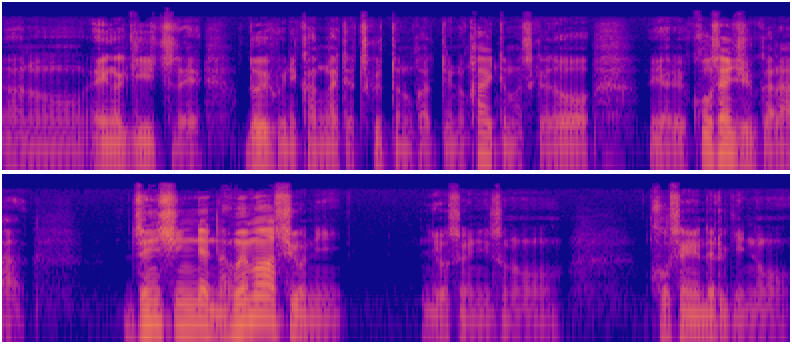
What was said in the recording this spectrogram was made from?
あの映画技術でどういうふうに考えて作ったのかっていうのを書いてますけどいわゆる光線銃から全身で舐め回すように要するにその光線エネルギーの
